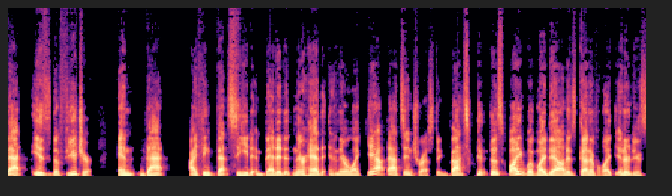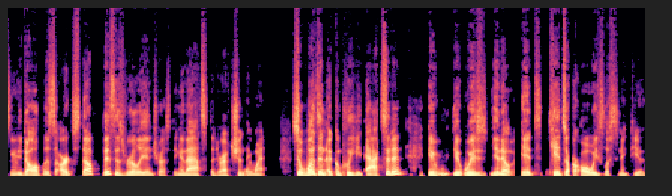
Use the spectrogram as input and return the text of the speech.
that is the future. And that I think that seed embedded in their head and they're like, yeah, that's interesting. That's despite what my dad is kind of like introducing me to all this art stuff, this is really interesting. And that's the direction they went. So it wasn't a complete accident. It, it was, you know, it's kids are always listening to you.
